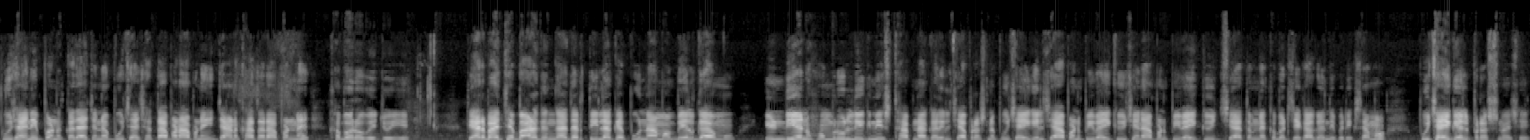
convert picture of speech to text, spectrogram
પૂછાય નહીં, પણ કદાચ ન પૂછાય છતાં પણ આપણી જાણ ખાતર આપણને ખબર હોવી જોઈએ. ત્યારબાદ છે બાળ ગંગાધર તિલકે પૂનામાં બેલગામમાં ઇન્ડિયન હોમરૂલ લીગની સ્થાપના કરેલ છે. આ પ્રશ્ન પૂછાઈ ગયેલ છે. આ પણ પીવાઈ ક્યુ છે અને આ પણ પીવાઈ ક્યુ છે. આ તમને ખબર છે કે આગળની પરીક્ષામાં પૂછાઈ ગયેલ પ્રશ્ન છે.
